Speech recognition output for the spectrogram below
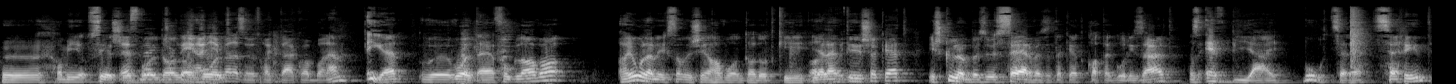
Ö, ami szélső jobboldal volt. Néhány évvel ezelőtt hagyták abban, nem? Igen, volt elfoglalva, ha jól emlékszem, is ilyen havonta adott ki Valahogy jelentéseket, és különböző szervezeteket kategorizált az FBI módszere szerint.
